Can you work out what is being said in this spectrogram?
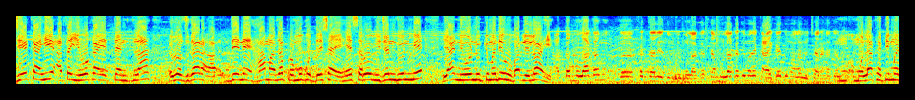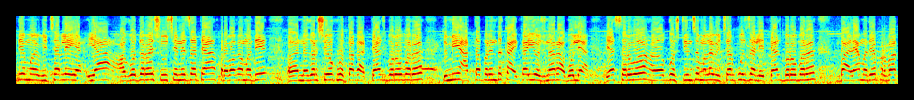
जे काही आता युवक आहेत त्यांना रोजगार देणे हा माझा प्रमुख उद्देश आहे. हे सर्व विजन घेऊन मी या निवडणुकीमध्ये उभारलेलो आहे. आता मुलाखत खत झाली तुमची मुलाखत. त्या मुलाखतीमध्ये काय काय तुम्हाला विचारण्यात आलं मुलाखतीमध्ये म विचारले या या अगोदर शिवसेनेचा त्या प्रभागामध्ये अ, नगरसेवक होता का? त्याचबरोबर तुम्ही आत्तापर्यंत काय काय योजना राबवल्या? या सर्व अ, गोष्टींचं मला विचारपूस झाली. त्याचबरोबर बाळ्यामध्ये प्रभाग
